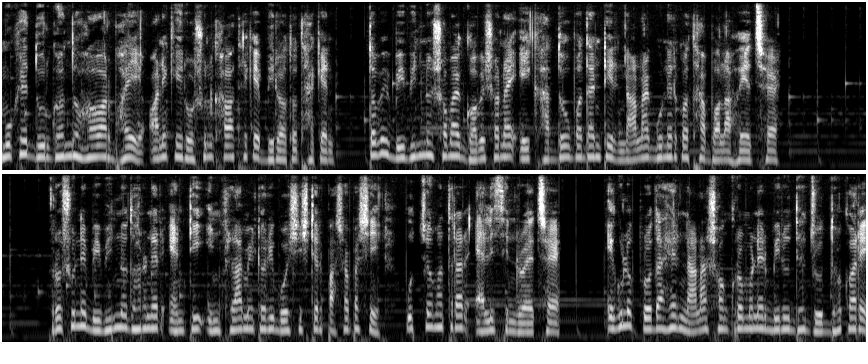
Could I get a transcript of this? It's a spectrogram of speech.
মুখে দুর্গন্ধ হওয়ার ভয়ে অনেকেই রসুন খাওয়া থেকে বিরত থাকেন, তবে বিভিন্ন সময় গবেষণায় এই খাদ্য উপাদানটির নানা গুণের কথা বলা হয়েছে। রসুনে বিভিন্ন ধরনের অ্যান্টি ইনফ্লামেটরি বৈশিষ্ট্যের পাশাপাশি উচ্চমাত্রার অ্যালিসিন রয়েছে। এগুলো প্রদাহের নানা সংক্রমণের বিরুদ্ধে যুদ্ধ করে,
